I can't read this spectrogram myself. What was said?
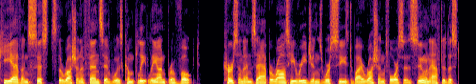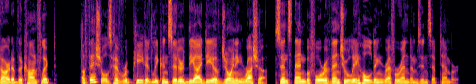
Kiev insists the Russian offensive was completely unprovoked. Kherson and Zaporozhye regions were seized by Russian forces soon after the start of the conflict. Officials have repeatedly considered the idea of joining Russia since then before eventually holding referendums in September.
